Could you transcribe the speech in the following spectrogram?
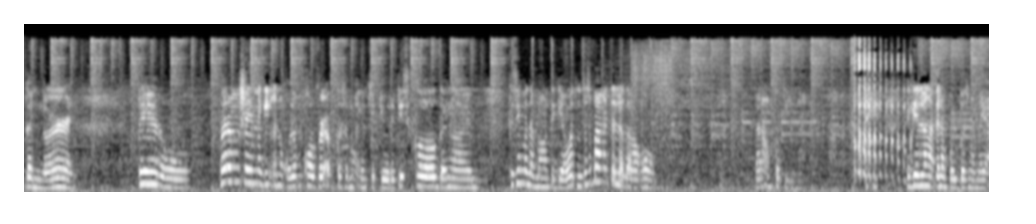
Ganon. Pero, parang siya yung naging ano ko lang, cover up ko sa mga insecurities ko, ganon. Kasi madama ang tigyawat. Tapos bakit talaga ako? Parang ang puti na. Lagyan lang natin ng pulbos mamaya.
